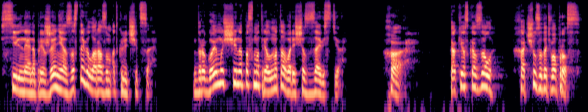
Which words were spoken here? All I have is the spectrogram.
Сильное напряжение заставило разум отключиться. Другой мужчина посмотрел на товарища с завистью. «Ха. Как я сказал, хочу задать вопрос.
